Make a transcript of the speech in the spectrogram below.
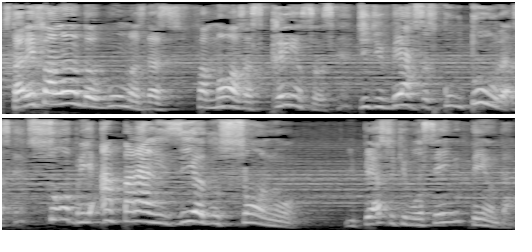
Estarei falando algumas das famosas crenças de diversas culturas sobre a paralisia do sono e peço que você entenda.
